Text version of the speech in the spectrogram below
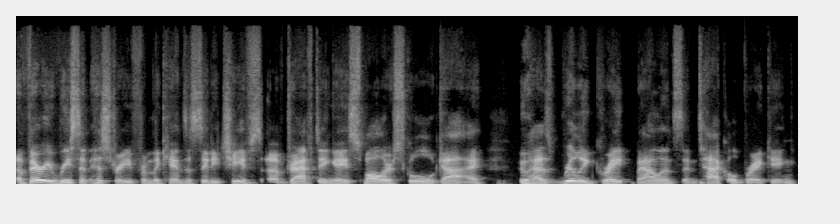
a very recent history from the Kansas City Chiefs of drafting a smaller school guy who has really great balance and tackle breaking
